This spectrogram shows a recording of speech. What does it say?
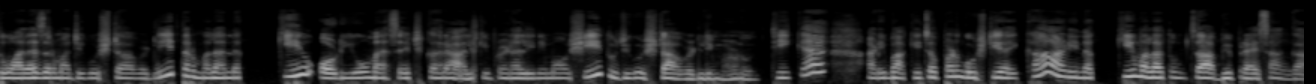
तुम्हाला जर माझी गोष्ट आवडली तर मला नक्की ऑडिओ मेसेज कराल की प्रणालिनी मावशी तुझी गोष्ट आवडली म्हणून. ठीक आहे? आणि बाकीच्या पण गोष्टी ऐका आणि नक्की नक्की मला तुमचा अभिप्राय सांगा.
